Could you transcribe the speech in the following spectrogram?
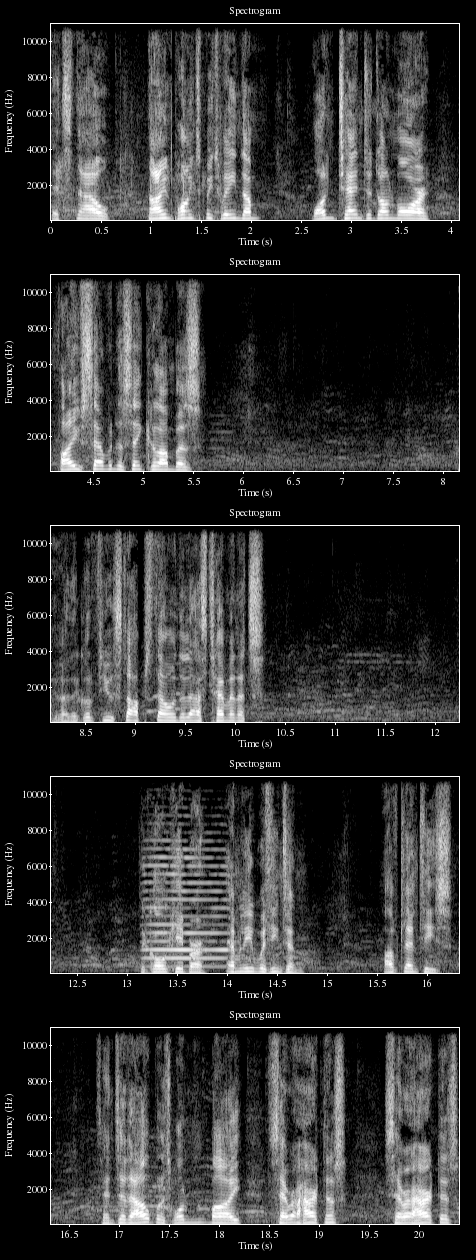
It's now nine points between them 110 to Dunmore, 5 7 to St. Columba's. We've had a good few stops now in the last 10 minutes. The goalkeeper, Emily Whittington of Glenties, sends it out, but it's won by Sarah Hartnett. Sarah Hartnett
